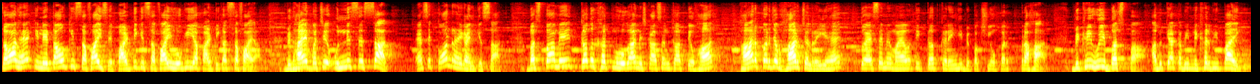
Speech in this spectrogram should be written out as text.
सवाल है कि नेताओं की सफ़ाई से पार्टी की सफ़ाई होगी या पार्टी का सफाया? विधायक बचे 19 से 7 ऐसे कौन रहेगा इनके साथ? बसपा में कब खत्म होगा निष्कासन का त्योहार? हार पर जब हार चल रही है तो ऐसे में मायावती कब करेंगी विपक्षियों पर प्रहार? बिखरी हुई बसपा, अब क्या कभी निखर भी पाएगी?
